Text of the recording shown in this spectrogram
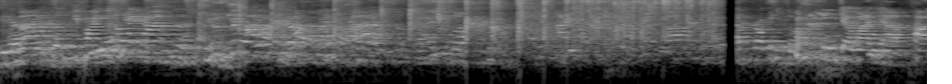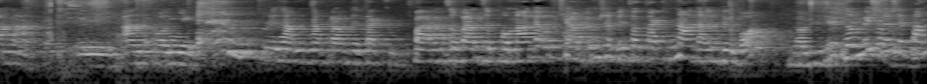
Bardzo mi pani Już była. Zaprosić do współdziałania pana y, Antoniego, który nam naprawdę tak bardzo, bardzo pomagał. Chciałabym, żeby to tak nadal było. No myślę, że pan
